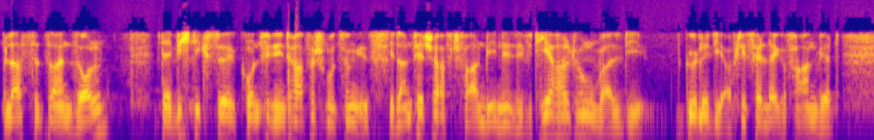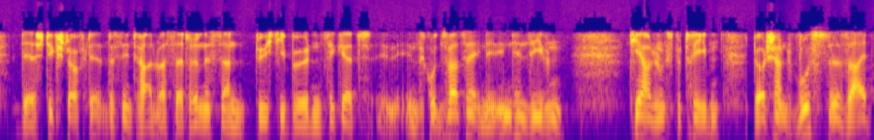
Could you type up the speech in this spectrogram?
belastet sein soll. Der wichtigste Grund für die Nitratverschmutzung ist die Landwirtschaft, vor allem die intensive Tierhaltung, weil die Gülle, die auf die Felder gefahren wird, der Stickstoff, das Nitrat, was da drin ist, dann durch die Böden sickert ins Grundwasser, in den intensiven Tierhaltungsbetrieben. Deutschland wusste seit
